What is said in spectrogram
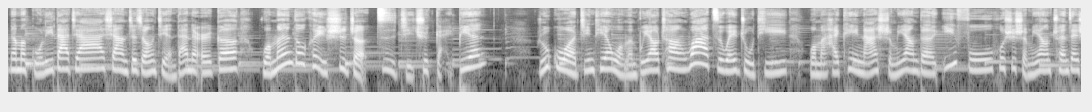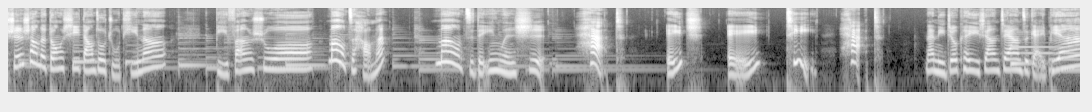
那么鼓励大家，像这种简单的儿歌，我们都可以试着自己去改编。如果今天我们不要唱袜子为主题，我们还可以拿什么样的衣服或是什么样穿在身上的东西当做主题呢？比方说帽子好吗？帽子的英文是 hat，H A T，hat。那你就可以像这样子改编啊。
